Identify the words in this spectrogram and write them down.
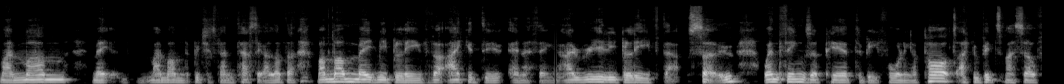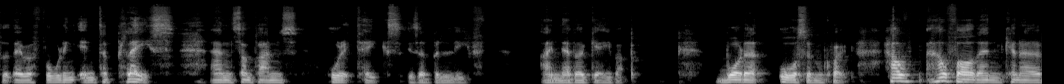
my mum made my mum, which is fantastic. I love that. My mum made me believe that I could do anything. I really believed that. So when things appeared to be falling apart, I convinced myself that they were falling into place. And sometimes all it takes is a belief. I never gave up. What an awesome quote. How how far then can a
